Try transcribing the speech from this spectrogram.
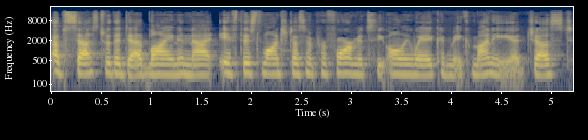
obsessed with a deadline and that if this launch doesn't perform, it's the only way I could make money. It just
